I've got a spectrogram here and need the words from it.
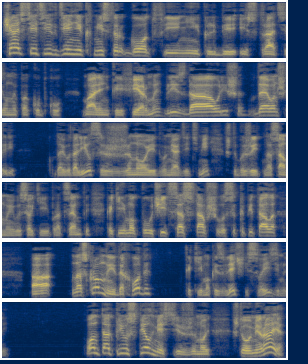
Часть этих денег мистер Годфри Никльби истратил на покупку маленькой фермы близ Даулиша в Девоншире, куда и удалился с женой и двумя детьми, чтобы жить на самые высокие проценты, какие мог получить с оставшегося капитала, а на скромные доходы, какие мог извлечь из своей земли. Он так преуспел вместе с женой, что, умирая,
